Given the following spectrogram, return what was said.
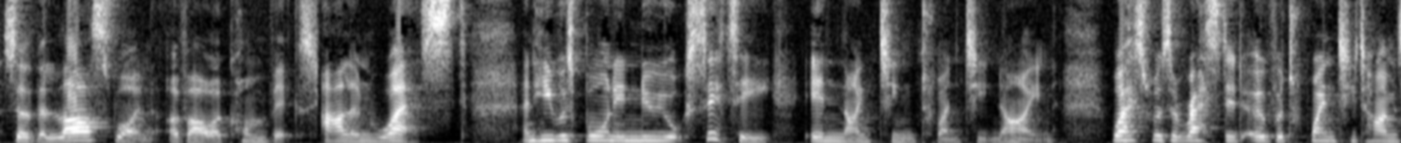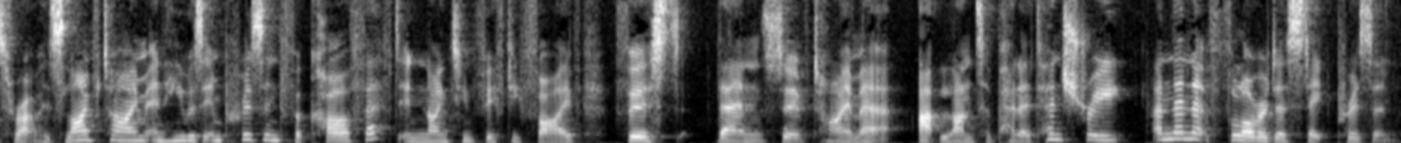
So, the last one of our convicts, Alan West, and he was born in New York City in 1929. West was arrested over 20 times throughout his lifetime and he was imprisoned for car theft in 1955, first then served time at Atlanta Penitentiary and then at Florida State Prison.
